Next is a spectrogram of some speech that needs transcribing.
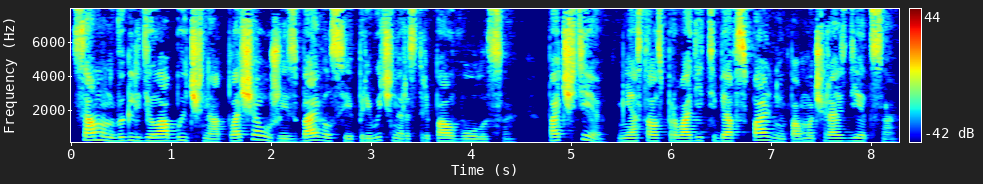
Сам он выглядел обычно, от плаща уже избавился и привычно растрепал волосы. «Почти. Мне осталось проводить тебя в спальню и помочь раздеться.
